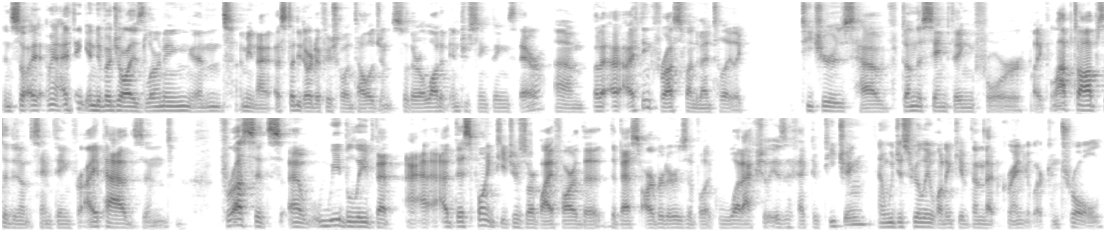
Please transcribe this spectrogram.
And so I, I mean I think individualized learning, and I mean I, I, studied artificial intelligence, so there are a lot of interesting things there. Um, but I, I think for us fundamentally, like teachers have done the same thing for like laptops, they've done the same thing for iPads and for us, it's uh, we believe that at this point, teachers are by far the the best arbiters of like what actually is effective teaching, and we just really want to give them that granular control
